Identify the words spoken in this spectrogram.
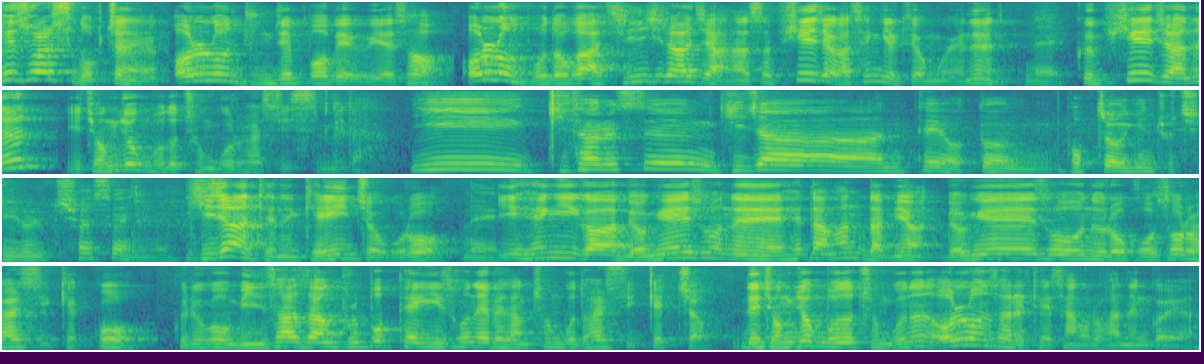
회수할 수는 없잖아요. 언론중재법에 의해서 언론 보도가 진실하지 않아서 피해자가 생길 경우에는 되면 네. 그 피해자는 이 정정보도 청구를 할 수 있습니다. 이 기사를 쓴 기자한테 어떤 법적인 조치를 취할 수가 있나요? 기자한테는 개인적으로 네. 이 행위가 명예훼손에 해당한다면 명예훼손으로 고소를 할 수 있겠고 그리고 민사상 불법행위 손해배상 청구도 할 수 있겠죠. 근데 정정보도 청구는 언론사를 대상으로 하는 거예요.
